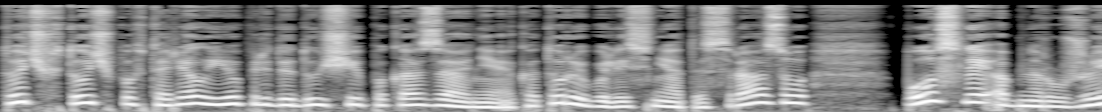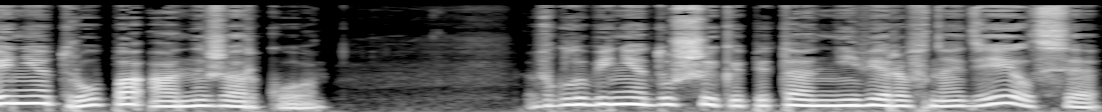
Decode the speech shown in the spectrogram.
точь-в-точь точь повторял ее предыдущие показания, которые были сняты сразу после обнаружения трупа Анны Жарко. В глубине души капитан Неверов надеялся,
